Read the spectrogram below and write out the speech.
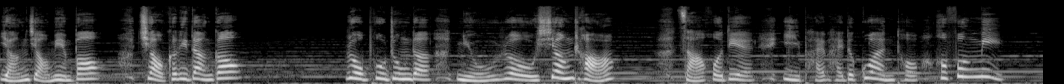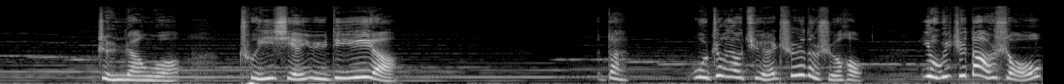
羊角面包、巧克力蛋糕，肉铺中的牛肉香肠。杂货店一排排的罐头和蜂蜜，真让我垂涎欲滴呀！但我正要取来吃的时候，有一只大手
